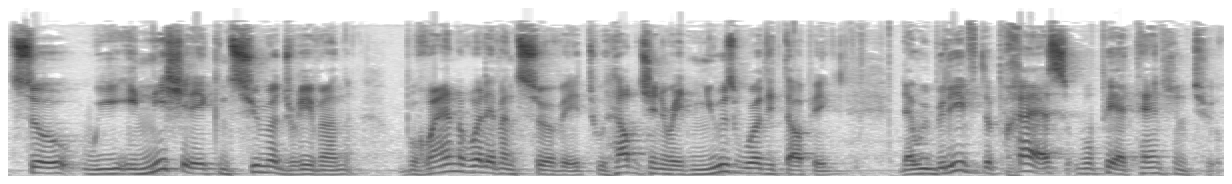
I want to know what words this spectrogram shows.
So we initiated a consumer driven, brand relevant survey to help generate newsworthy topics that we believe the press will pay attention to.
